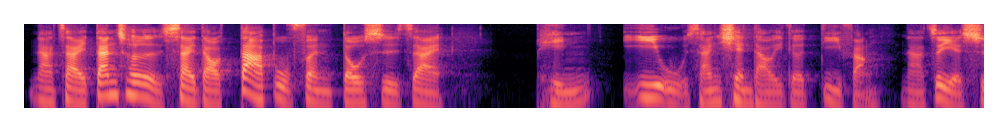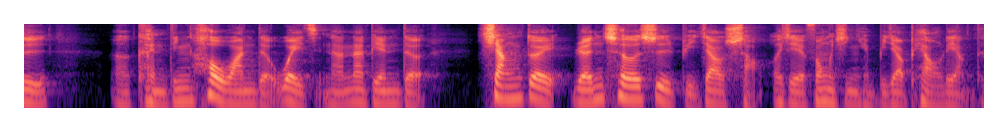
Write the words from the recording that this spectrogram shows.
那在单车的赛道，大部分都是在平一五三线到一个地方。那这也是呃垦丁后弯的位置。那那边的相对人车是比较少，而且风景也比较漂亮的。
